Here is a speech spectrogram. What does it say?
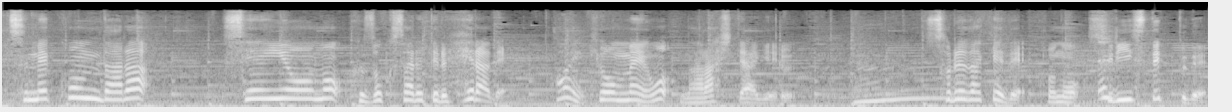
詰め込んだら専用の付属されているヘラで表面を慣らしてあげる、それだけでこの3ステップで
